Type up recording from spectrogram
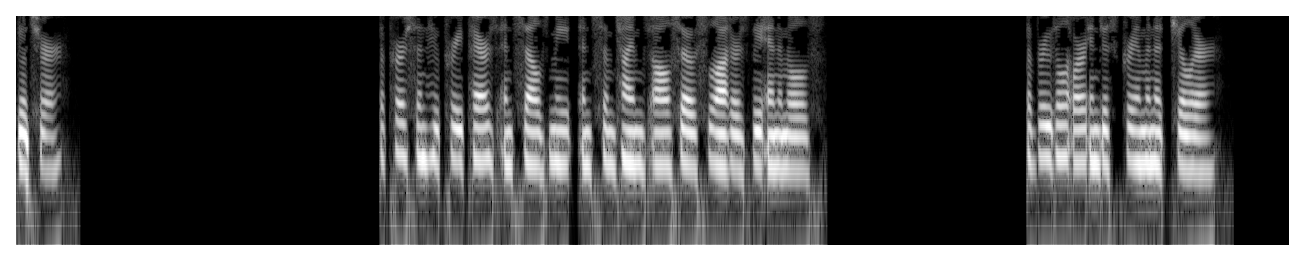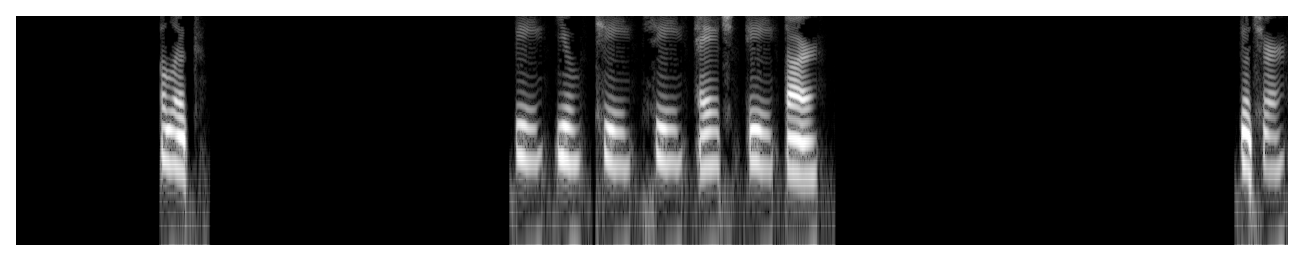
Butcher. A person who prepares and sells meat and sometimes also slaughters the animals. A brutal or indiscriminate killer. A look. B U T C H E R. Butcher.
